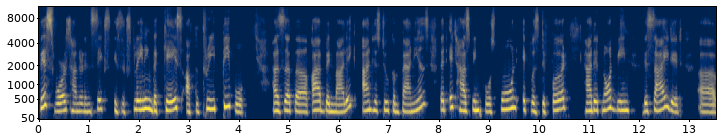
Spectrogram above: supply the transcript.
this verse 106 is explaining the case of the three people, Hazrat uh, Ka'b bin Malik and his two companions, that it has been postponed, it was deferred, had it not been decided uh,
